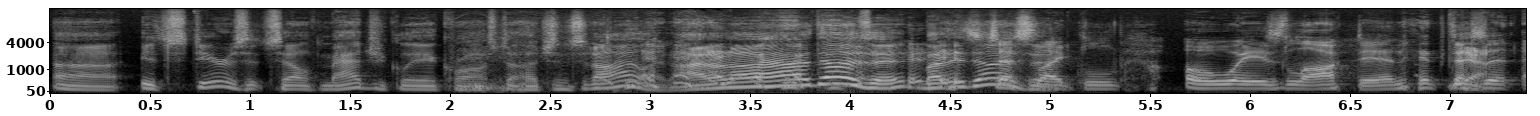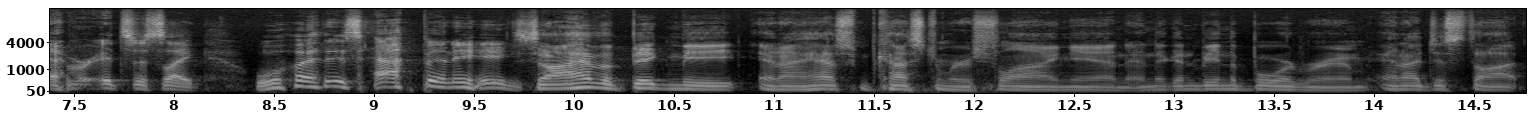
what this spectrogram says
Uh, it steers itself magically across to Hutchinson Island. I don't know how it does it, but it's it does It's just it. like l- always locked in. It doesn't ever. It's just like what is happening? So I have a big meet and I have some customers flying in and they're going to be in the boardroom. And I just thought,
